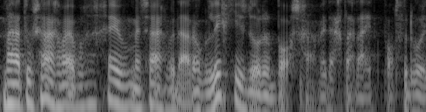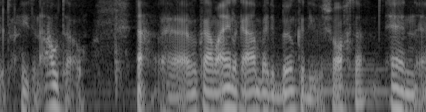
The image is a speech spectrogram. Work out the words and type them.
maar toen zagen wij op een gegeven moment zagen we daar ook lichtjes door het bos gaan. We dachten, daar rijdt potverdorie toch niet een auto? Nou, eh, we kwamen eindelijk aan bij de bunker die we zochten. En eh,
